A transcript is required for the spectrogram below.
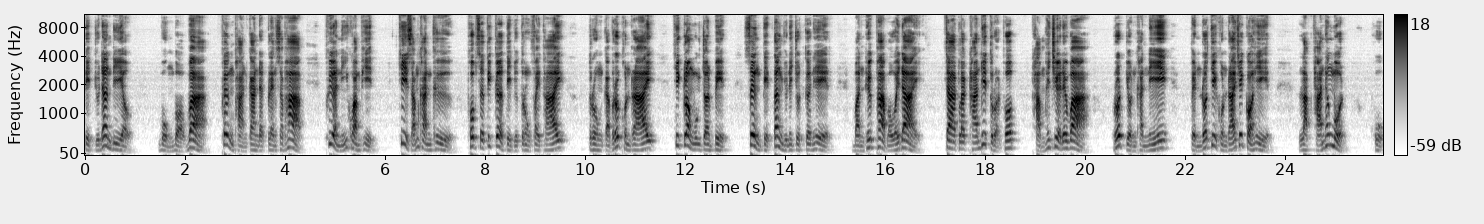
ติดอยู่ด้านเดียว บ่งบอกว่าเพิ่งผ่านการดัดแปลงสภาพ เพื่อหนีความผิด ที่สำคัญคือพบสติกเกอร์ติดอยู่ตรงไฟท้าย ตรงกับรถคนร้าย ที่กล้องวงจรปิด ซึ่งติดตั้งอยู่ในจุดเกิดเหตุ บันทึกภาพเอาไว้ได้ จากหลักฐานที่ตรวจพบทำให้เชื่อได้ว่า รถยนต์คันนี้เป็นรถที่คนร้ายใช้ก่อเหตุ หลักฐานทั้งหมดถูก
